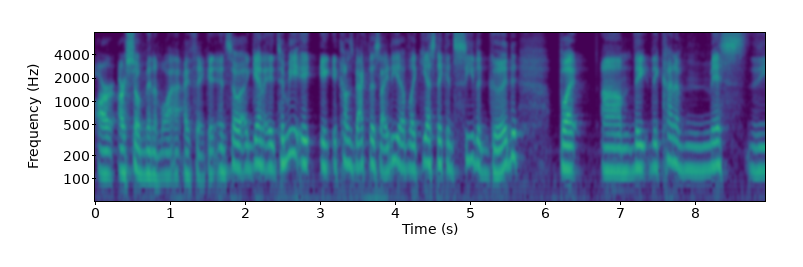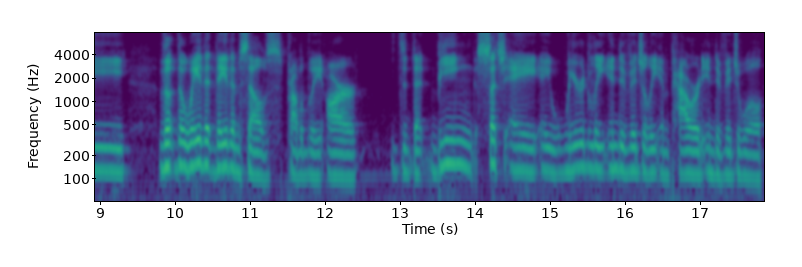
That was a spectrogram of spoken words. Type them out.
are are so minimal. I, I think, and, so again, it, to me, it, it, it comes back to this idea of like, yes, they can see the good, but um, they they kind of miss the the the way that they themselves probably are that being such a a weirdly individually empowered individual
